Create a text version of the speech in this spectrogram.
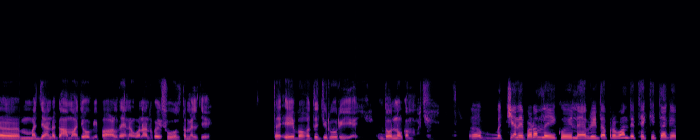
ਅਹ ਮੱਝਾਂ ਗਾਵਾਂ ਜੋ ਵੀ ਪਾਲਦੇ ਨੇ ਉਹਨਾਂ ਨੂੰ ਕੋਈ ਸਹੂਲਤ ਮਿਲ ਜੇ। ਤਾਂ ਇਹ ਬਹੁਤ ਜ਼ਰੂਰੀ ਹੈ ਜੀ ਦੋਨੋਂ ਕੰਮਾਂ 'ਚ। ਅਹ ਬੱਚਿਆਂ ਦੇ ਪੜ੍ਹਨ ਲਈ ਕੋਈ ਲਾਇਬ੍ਰੇਰੀ ਦਾ ਪ੍ਰਬੰਧ ਇੱਥੇ ਕੀਤਾ ਗਿਆ?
